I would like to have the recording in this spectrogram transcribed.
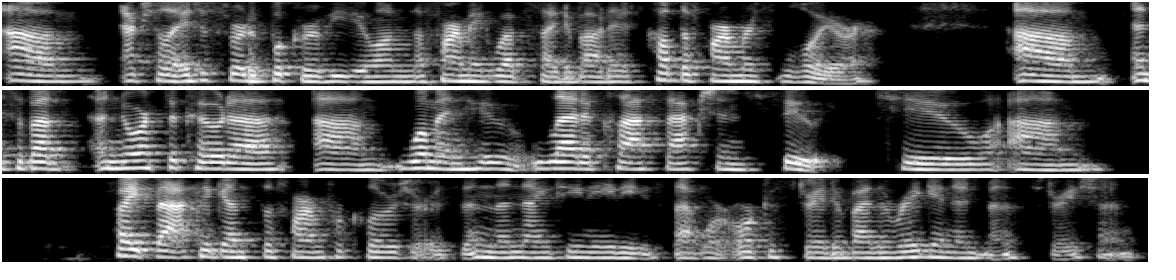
um, actually, I just wrote a book review on the Farm Aid website about it. It's called The Farmer's Lawyer. Um, and it's about a North Dakota um, woman who led a class action suit to um, fight back against the farm foreclosures in the 1980s that were orchestrated by the Reagan administration.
